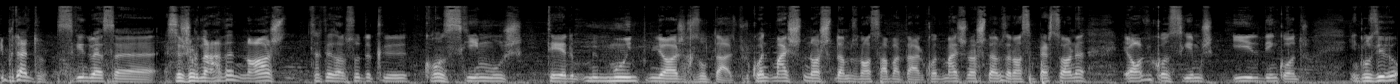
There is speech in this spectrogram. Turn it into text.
E portanto, seguindo essa, essa jornada, nós, de certeza absoluta, que conseguimos ter muito melhores resultados. Porque quanto mais nós estudamos o nosso avatar, quanto mais nós estudamos a nossa persona, é óbvio que conseguimos ir de encontro. Inclusive,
